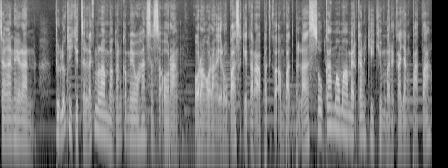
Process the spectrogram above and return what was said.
Jangan heran, dulu gigi jelek melambangkan kemewahan seseorang. Orang-orang Eropa sekitar abad ke-14 suka memamerkan gigi mereka yang patah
